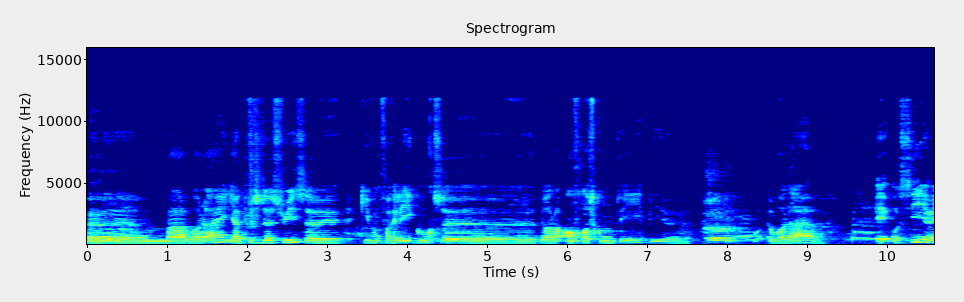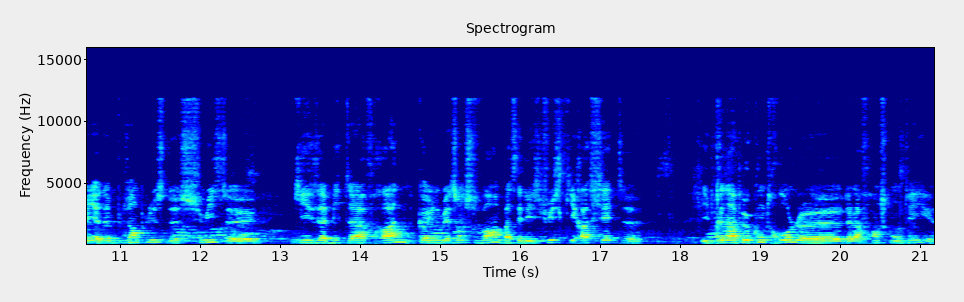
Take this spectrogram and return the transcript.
euh, bah voilà, il y a plus de Suisses euh, qui vont faire les courses euh, dans en Franche-Comté. Et puis, voilà. Et aussi, il y a de plus en plus de Suisses qui habitent à Frane. Quand une maison se vend, bah, c'est les Suisses qui rachètent. ils prennent un peu contrôle de la Franche-Comté.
